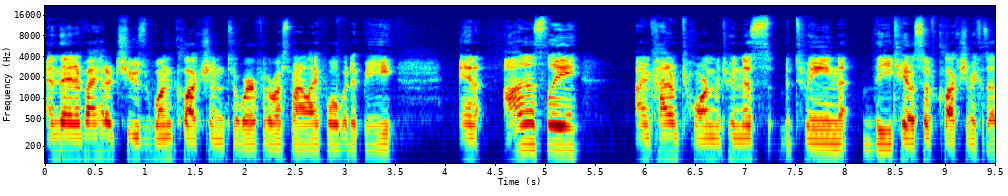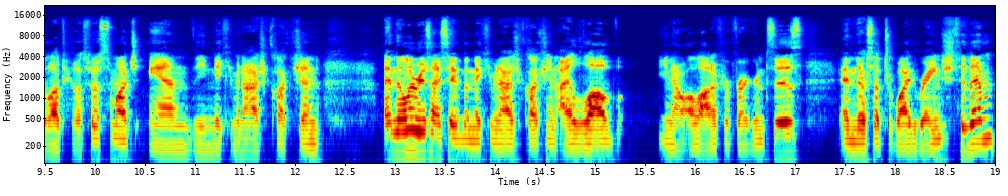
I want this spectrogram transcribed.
and then if I had to choose one collection to wear for the rest of my life, what would it be? And honestly, I'm kind of torn between this, between the Taylor Swift collection because I love Taylor Swift so much, and the Nicki Minaj collection. And the only reason I say the Nicki Minaj collection, I love, you know, a lot of her fragrances, and there's such a wide range to them.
